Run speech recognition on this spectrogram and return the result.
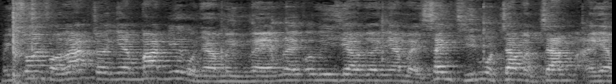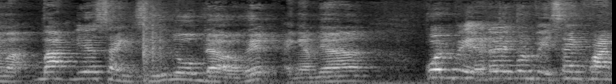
mình soi flash cho anh em bát đĩa của nhà mình ngày hôm nay có video cho anh em phải xanh chín 100% anh em ạ bát đĩa sành sứ nhôm đều hết anh em nha quân vị ở đây quân vị xanh khoai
